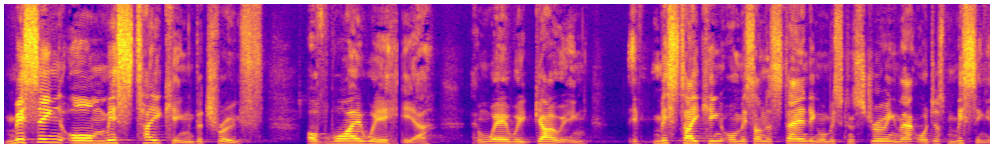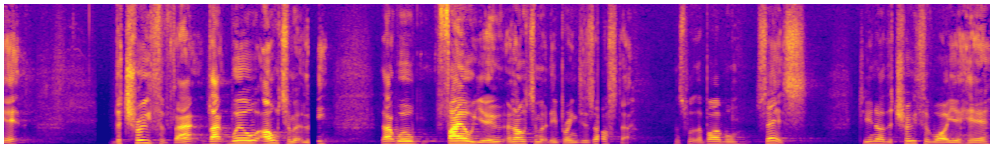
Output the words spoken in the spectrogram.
missing or mistaking the truth of why we're here and where we're going, if mistaking or misunderstanding or misconstruing that or just missing it, the truth of that, that will ultimately, that will fail you and ultimately bring disaster. That's what the Bible says. Do you know the truth of why you're here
